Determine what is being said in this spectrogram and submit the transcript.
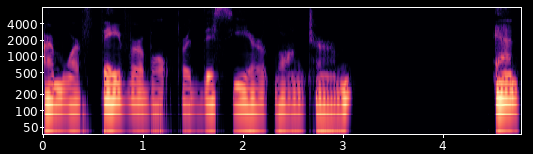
are more favorable for this year long term, and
